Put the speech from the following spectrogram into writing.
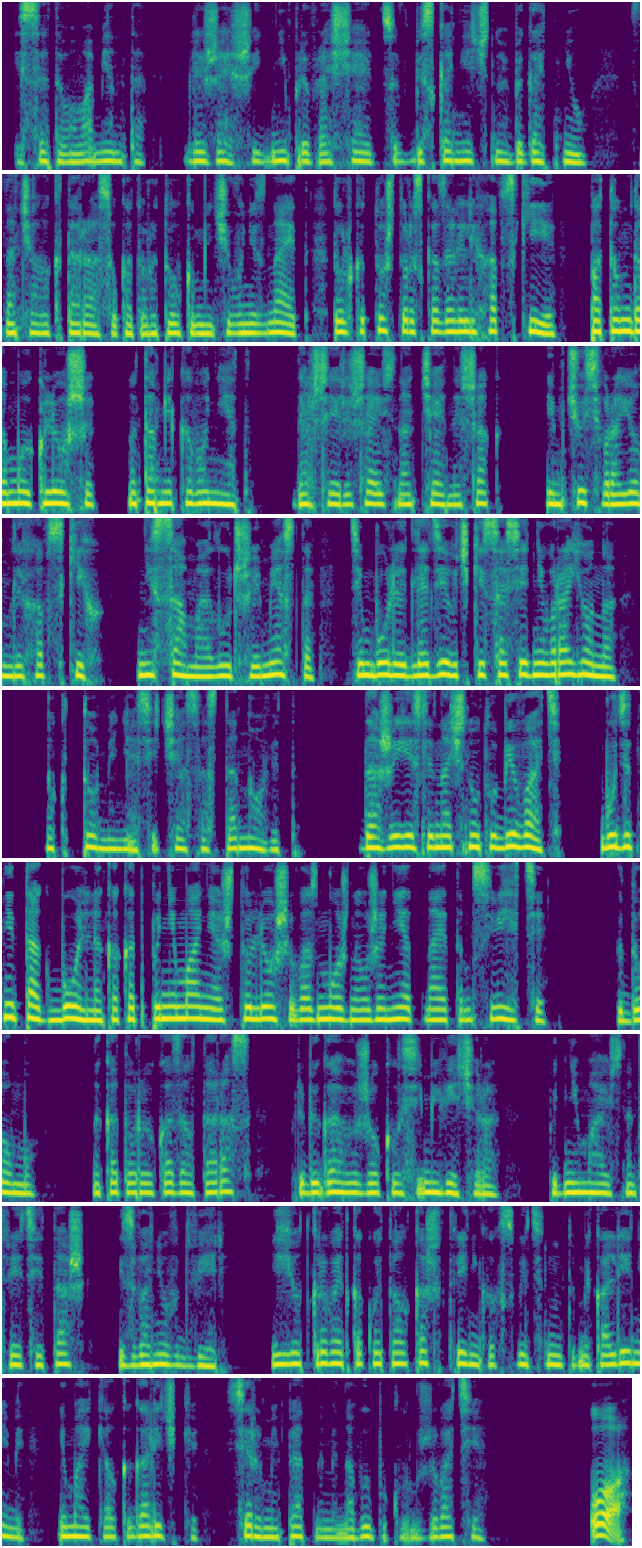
И с этого момента ближайшие дни превращаются в бесконечную беготню. Сначала к Тарасу, который толком ничего не знает, только то, что рассказали Лиховские, потом домой к Лёше, но там никого нет. Дальше я решаюсь на отчаянный шаг и мчусь в район Лиховских. Не самое лучшее место, тем более для девочки из соседнего района. Но кто меня сейчас остановит? Даже если начнут убивать, будет не так больно, как от понимания, что Лёши, возможно, уже нет на этом свете. К дому, на который указал Тарас, прибегаю уже около семи вечера, поднимаюсь на третий этаж и звоню в дверь. Ее открывает какой-то алкаш в трениках с вытянутыми коленями и майки алкоголички с серыми пятнами на выпуклом животе. «О,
